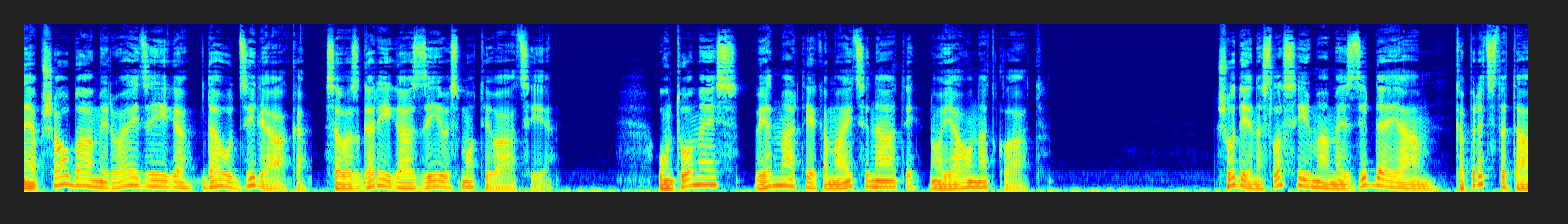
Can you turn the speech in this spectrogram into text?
neapšaubām ir vajadzīga daudz dziļāka savas garīgās dzīves motivācija un to mēs vienmēr tiekam aicināti no jauna atklāt. Šodienas lasījumā mēs dzirdējām, ka pretstatā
